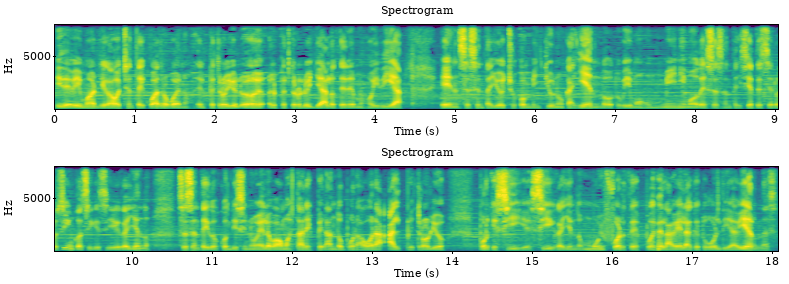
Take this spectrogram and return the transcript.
y debimos haber llegado a 84. Bueno, el petróleo, el petróleo ya lo tenemos hoy día en 68,21 cayendo. Tuvimos un mínimo de 67,05, así que sigue cayendo. 62,19 lo vamos a estar esperando por ahora al petróleo porque sigue, sigue cayendo muy fuerte después de la vela que tuvo el día viernes.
